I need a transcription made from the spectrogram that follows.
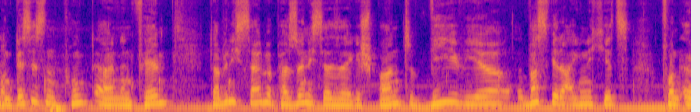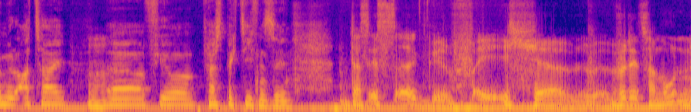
Und das ist ein Punkt, äh, ein Film, da bin ich selber persönlich sehr, sehr gespannt, wie wir, was wir da eigentlich jetzt von Ömür Atay äh, für Perspektiven sehen. Das ist, äh, ich äh, würde jetzt vermuten,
